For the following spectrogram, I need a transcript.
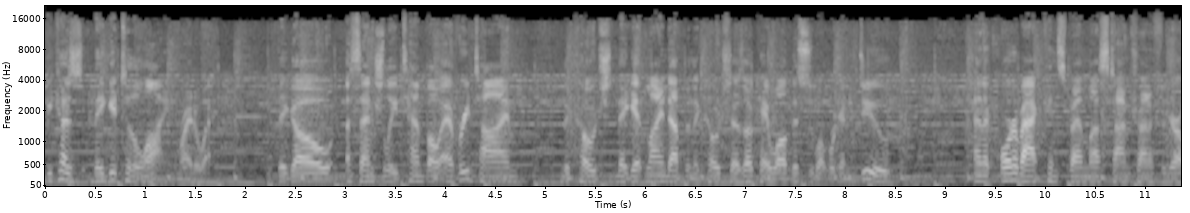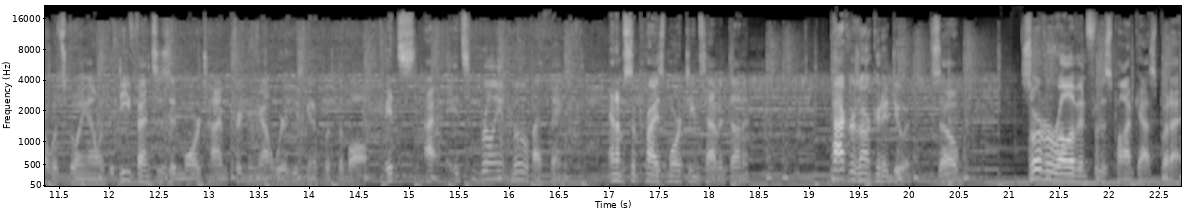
because they get to the line right away. They go essentially tempo every time. The coach they get lined up and the coach says, "Okay, well, this is what we're going to do." And the quarterback can spend less time trying to figure out what's going on with the defenses and more time figuring out where he's going to put the ball. It's it's a brilliant move, I think, and I'm surprised more teams haven't done it. Packers aren't going to do it, so sort of irrelevant for this podcast, but uh,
